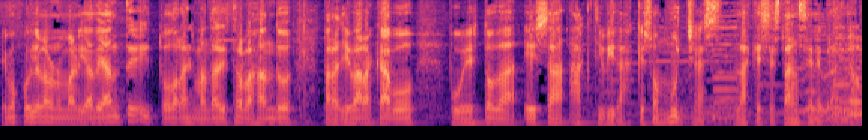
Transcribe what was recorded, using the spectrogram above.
hemos cogido la normalidad de antes y todas las hermandades trabajando para llevar a cabo pues toda esa actividad, que son muchas las que se están celebrando.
